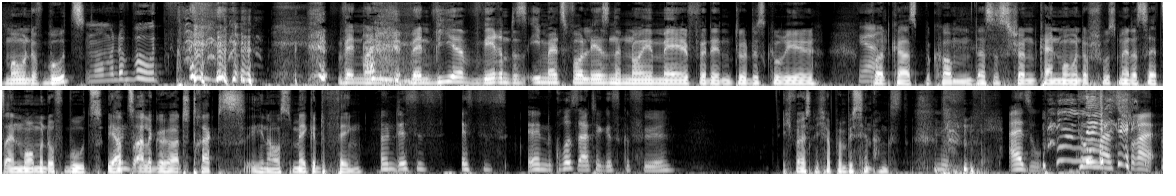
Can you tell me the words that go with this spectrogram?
Moment of Boots. Moment of Boots. Wenn man, wenn wir während des E-Mails vorlesen eine neue Mail für den Tour de Skurril Ja. Podcast bekommen, das ist schon kein Moment of Shoes mehr, das ist jetzt ein Moment of Boots. Ihr habt's Und- alle gehört, tragt es hinaus. Make it a thing. Und es ist, es ist ein großartiges Gefühl. Ich weiß nicht, ich habe ein bisschen Angst. Nee. Also, Thomas schreibt.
